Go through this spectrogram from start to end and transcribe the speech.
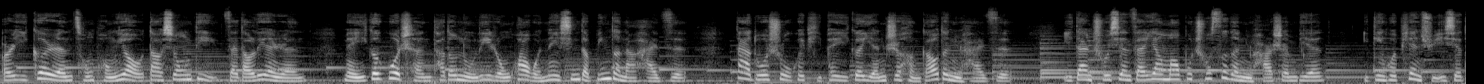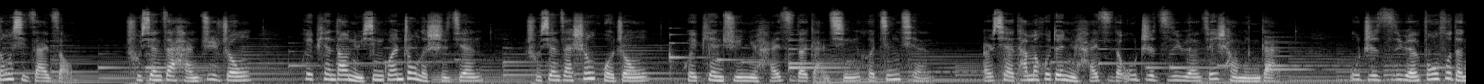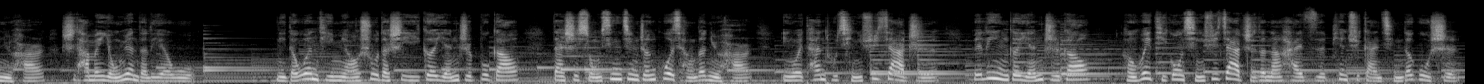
而一个人从朋友到兄弟再到恋人，每一个过程他都努力融化我内心的冰的男孩子，大多数会匹配一个颜值很高的女孩子。一旦出现在样貌不出色的女孩身边，一定会骗取一些东西再走。出现在韩剧中，会骗到女性观众的时间；出现在生活中。会骗取女孩子的感情和金钱，而且他们会对女孩子的物质资源非常敏感。物质资源丰富的女孩是他们永远的猎物。你的问题描述的是一个颜值不高，但是雄性竞争过强的女孩，因为贪图情绪价值，被另一个颜值高、很会提供情绪价值的男孩子骗取感情的故事。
